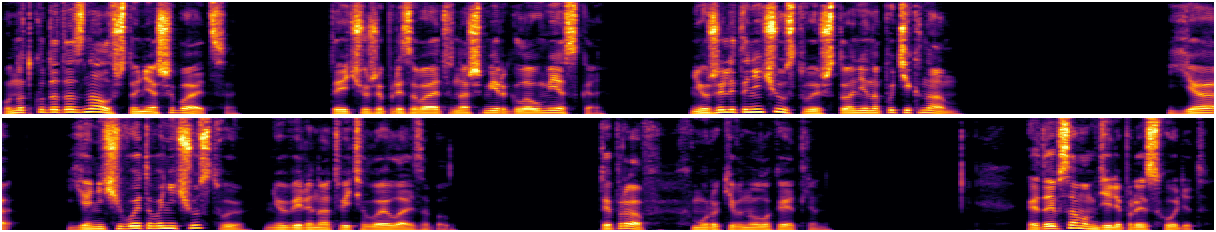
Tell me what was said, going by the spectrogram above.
Он откуда-то знал, что не ошибается. Тэч уже призывает в наш мир Глаумеска. Неужели ты не чувствуешь, что они на пути к нам?» «Я... я ничего этого не чувствую», — неуверенно ответила Элайзабел. «Ты прав», — хмуро кивнула Кэтлин. «Это и в самом деле происходит.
